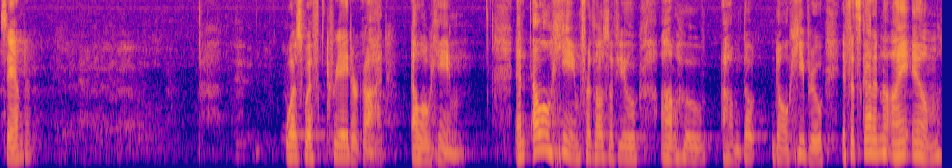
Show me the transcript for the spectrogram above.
Xander, was with Creator God, Elohim. And Elohim, for those of you um, who um, don't know Hebrew, if it's got an I am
